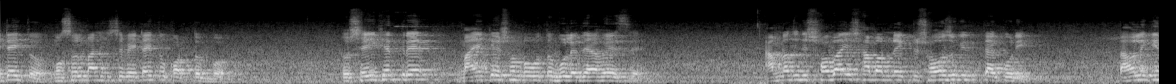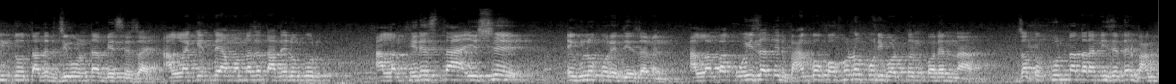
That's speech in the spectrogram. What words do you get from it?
এটাই তো, মুসলমান হিসেবে এটাই তো কর্তব্য। তো সেই ক্ষেত্রে মাইকেও সম্ভবত বলে দেয়া হয়েছে, আমরা যদি সবাই সামান্য একটু সহযোগিতা করি তাহলে কিন্তু তাদের জীবনটা বেঁচে যায়। আল্লাহ কিন্তু এমন না যে তাদের উপর আল্লাহর ফেরেস্তা এসে এগুলো করে দিয়ে যাবেন। আল্লাহ পাক ওই জাতির ভাগ্য কখনো পরিবর্তন করেন না। যতক্ষণ না তারা নিজেদের ভাগ্য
